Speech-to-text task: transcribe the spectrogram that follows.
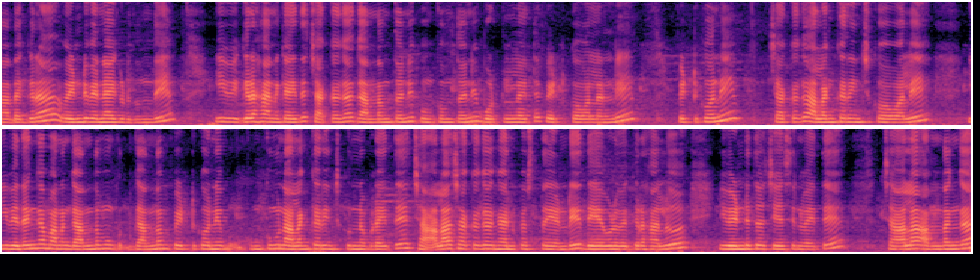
నా దగ్గర వెండి వినాయకుడిది ఉంది. ఈ విగ్రహానికి అయితే చక్కగా గంధంతోని కుంకుమతోని బొట్టులను అయితే పెట్టుకోవాలండి. పెట్టుకొని చక్కగా అలంకరించుకోవాలి. ఈ విధంగా మనం గంధం గంధం పెట్టుకొని కుంకుమను అలంకరించుకున్నప్పుడు అయితే చాలా చక్కగా కనిపిస్తాయండి దేవుడి విగ్రహాలు. ఈ వెండితో చేసినవి అయితే చాలా అందంగా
